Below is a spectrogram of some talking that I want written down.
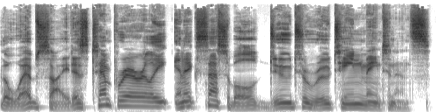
The website is temporarily inaccessible due to routine maintenance.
